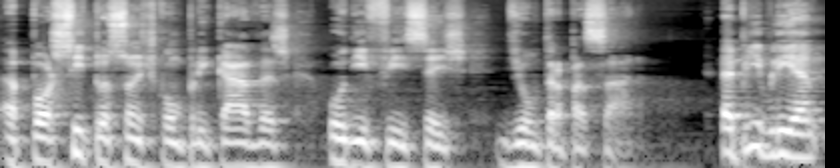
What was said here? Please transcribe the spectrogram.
após situações complicadas ou difíceis de ultrapassar. A Bíblia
